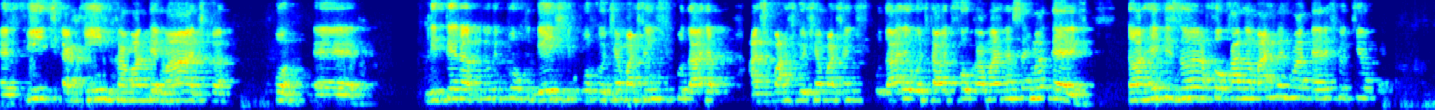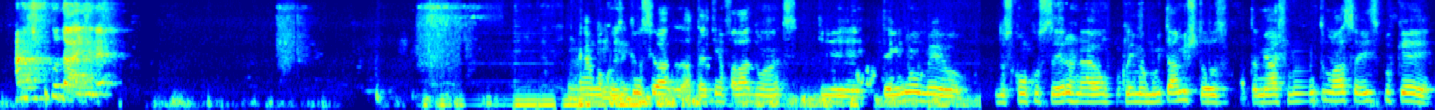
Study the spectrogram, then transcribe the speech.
é, física, química, matemática, pô, é, literatura e português, que porque eu tinha bastante dificuldade, as partes que eu tinha bastante dificuldade, eu gostava de focar mais nessas matérias. Então a revisão era focada mais nas matérias que eu tinha mais dificuldade, né? É uma coisa que o senhor até tinha falado antes, que tem no meu dos concurseiros, né, um clima muito amistoso. Eu também acho muito massa isso, porque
